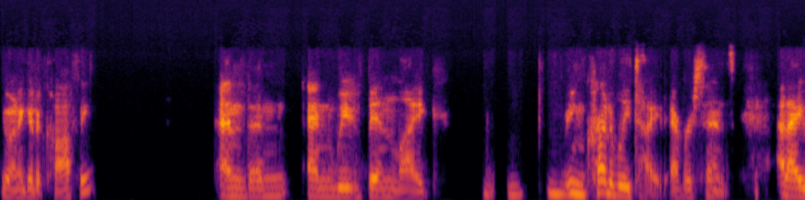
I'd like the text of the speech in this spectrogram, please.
You want to get a coffee? And then, and we've been like incredibly tight ever since. And I,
